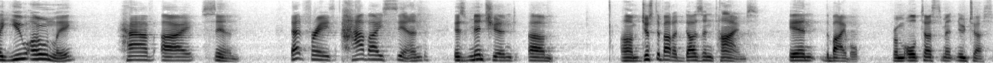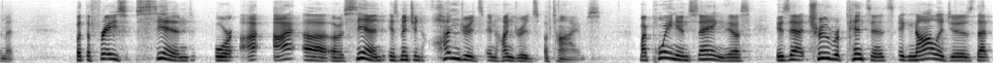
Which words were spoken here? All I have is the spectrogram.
You only have I sinned. That phrase, have I sinned, is mentioned um, um, just about a dozen times in the Bible, from Old Testament, New Testament. But the phrase sinned or I, I uh, uh, sinned is mentioned hundreds and hundreds of times. My point in saying this is that true repentance acknowledges that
